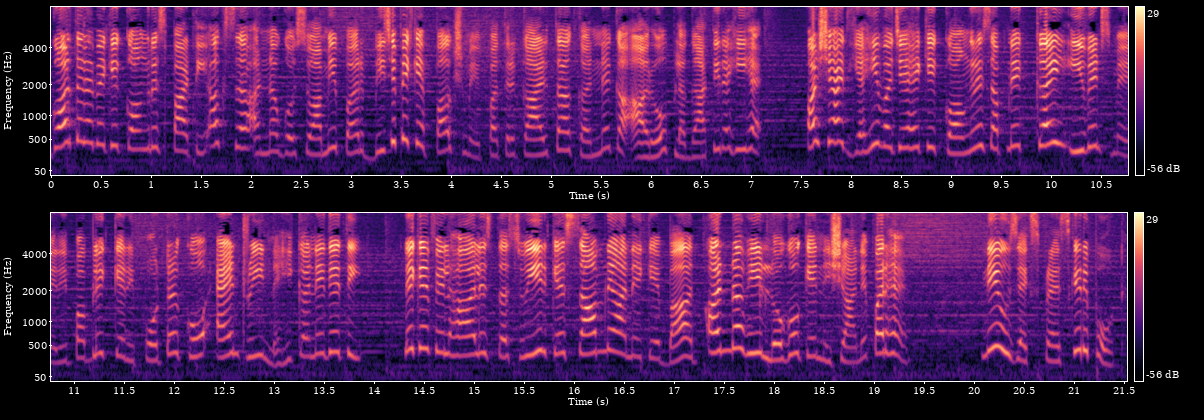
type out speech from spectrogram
गौरतलब है कि कांग्रेस पार्टी अक्सर अर्नब गोस्वामी पर बीजेपी के पक्ष में पत्रकारिता करने का आरोप लगाती रही है। और शायद यही वजह है कि कांग्रेस अपने कई इवेंट्स में रिपब्लिक के रिपोर्टर को एंट्री नहीं करने देती। लेकिन फ़िलहाल इस तस्वीर के सामने आने के बाद अर्नब ही लोगों के निशाने पर है। न्यूज़ एक्सप्रेस की रिपोर्ट।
